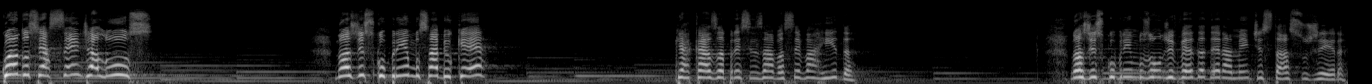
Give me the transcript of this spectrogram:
Quando se acende a luz, nós descobrimos, sabe o que? Que a casa precisava ser varrida nós descobrimos onde verdadeiramente está a sujeira.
